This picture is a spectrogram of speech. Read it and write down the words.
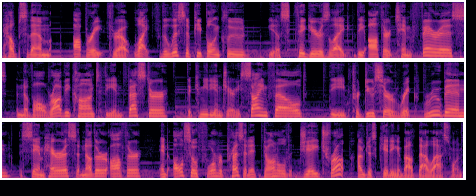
helps them operate throughout life. The list of people include you know, figures like the author Tim Ferriss, Naval Ravikant, the investor, the comedian Jerry Seinfeld, the producer Rick Rubin, Sam Harris, another author, and also former President Donald J. Trump. I'm just kidding about that last one.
